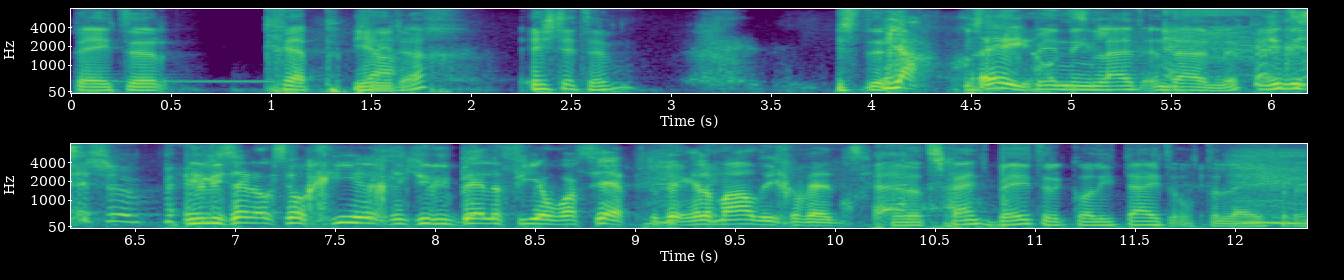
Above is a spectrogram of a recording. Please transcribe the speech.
Peter Krep, Ja. Is dit hem? Is de, Ja, is de hey. verbinding luid en duidelijk? Jullie, jullie zijn ook zo gierig dat jullie bellen via WhatsApp. Dat ben ik helemaal niet gewend. En dat schijnt betere kwaliteit op te leveren.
